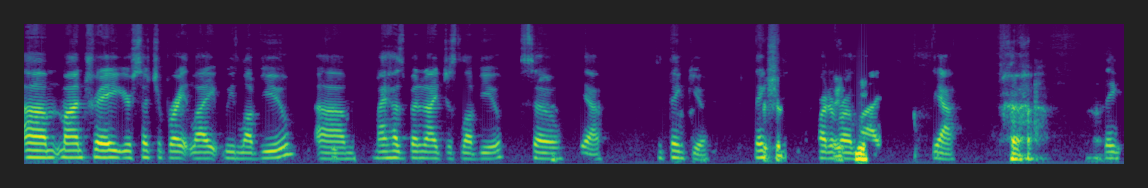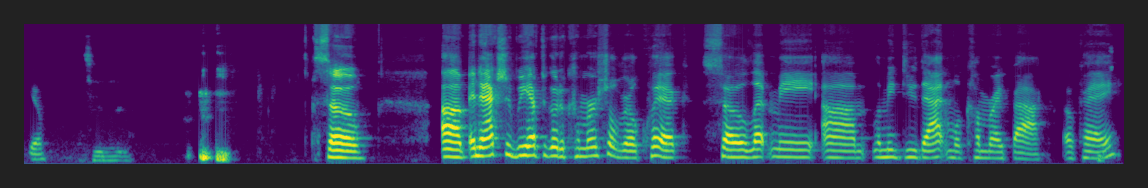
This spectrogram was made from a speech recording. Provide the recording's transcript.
um, Montre. You're such a bright light. We love you. Um, my husband and I just love you. So yeah, so thank you. Thank sure. you. part of our you. lives. Yeah. Thank you. See you later. So, um, and actually, we have to go to commercial real quick. So let me um, let me do that, and we'll come right back. Okay.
